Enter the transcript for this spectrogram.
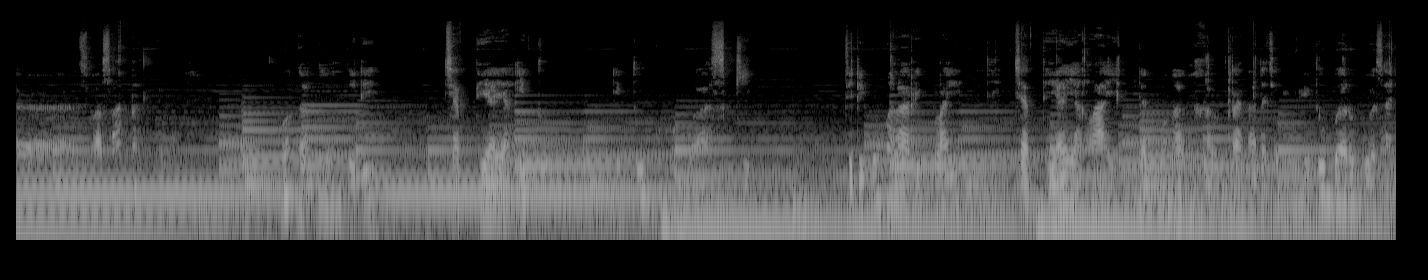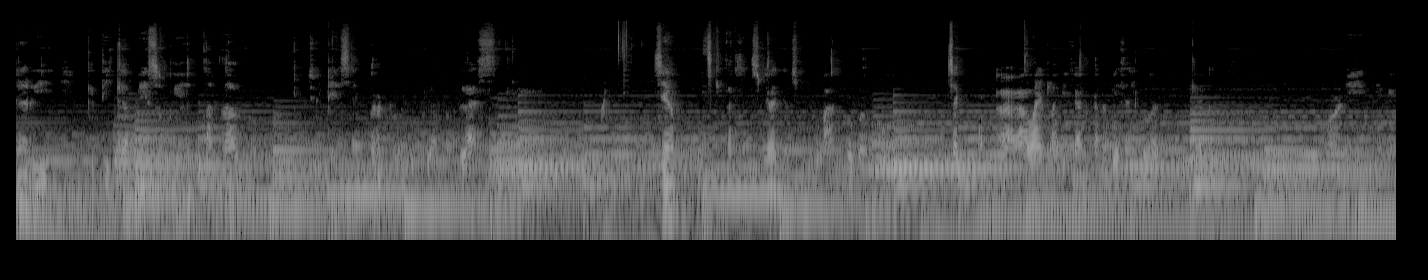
eh, suasana gitu. Gue nggak nge jadi chat dia yang itu itu gue skip. Jadi gue malah reply chat dia yang lain dan gue nggak kalau ternyata ada chat itu. Itu baru gue sadari ketika besoknya tanggal 27 Desember 2018 jam sekitar jam 9 jam 10an gue baru cek uh, lain lagi kan karena biasanya gue kayak good morning ini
